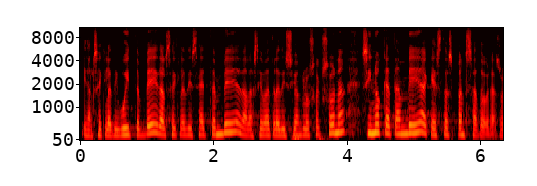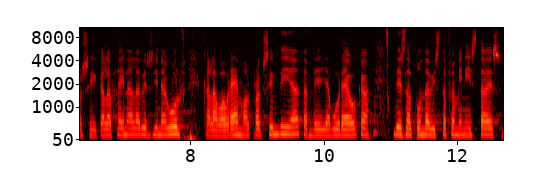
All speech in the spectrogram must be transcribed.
i del segle XVIII també, i del segle XVII també, de la seva tradició anglosaxona, sinó que també aquestes pensadores. O sigui que la feina de la Virginia Woolf, que la veurem el pròxim dia, també ja veureu que des del punt de vista feminista és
